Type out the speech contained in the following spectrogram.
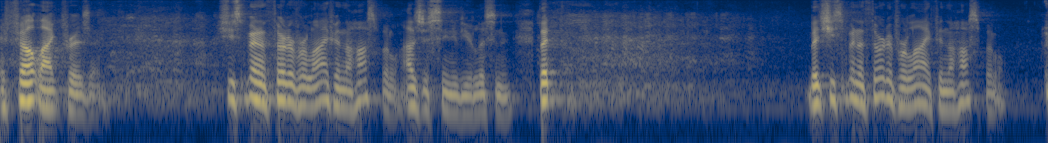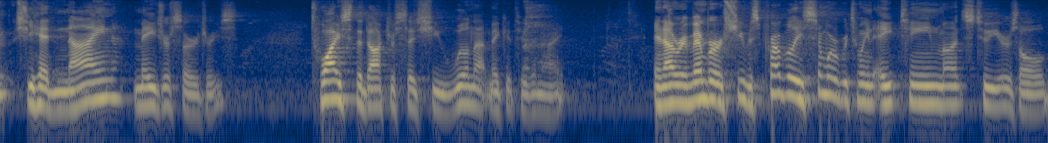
It felt like prison. She spent a third of her life in the hospital. I was just seeing if you're listening. But, but she spent a third of her life in the hospital. She had nine major surgeries. Twice the doctor said she will not make it through the night. And I remember she was probably somewhere between 18 months, two years old.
